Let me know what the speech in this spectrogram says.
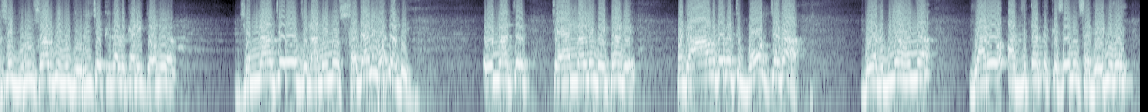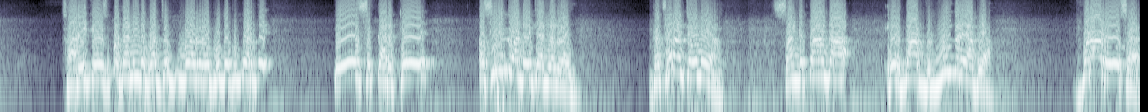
ਅਸੀਂ ਗੁਰੂ ਸਾਹਿਬ ਦੀ ਹਜ਼ੂਰੀ 'ਚ ਇੱਕ ਗੱਲ ਕਹਿਣੀ ਚਾਹੁੰਦੇ ਹਾਂ। ਜਿੰਨਾ ਚਿਰ ਉਹ ਜਨਾਨੀ ਨੂੰ ਸਜ਼ਾ ਨਹੀਂ ਹੋ ਜਾਂਦੀ ਉਹਨਾਂ ਚਿਰ ਚੈਨ ਨਾਲ ਨਹੀਂ ਬੈਠਾਂਗੇ। ਪੰਜਾਬ ਦੇ ਵਿੱਚ ਬਹੁਤ ਜਗ੍ਹਾ ਬੇਅਦਬੀਆਂ ਹੋਈਆਂ। ਯਾਰੋ, ਅੱਜ ਤੱਕ ਕਿਸੇ ਨੂੰ ਸਜ਼ਾ ਹੀ ਨਹੀਂ ਹੋਈ। ਸਾਰੇ ਕੇਸ ਪਤਾ ਨਹੀਂ ਰਫਾ ਚ ਰਫੂ ਦਫੂ ਕਰਦੇ। ਇਸ ਕਰਕੇ ਅਸੀਂ ਤੁਹਾਡੇ ਚੈਨਲ ਰਾਹੀਂ ਦੱਸਣਾ ਚਾਹੁੰਦੇ ਹਾਂ, ਸੰਗਤਾਂ ਦਾ ਹਿਰਦਾ ਵਲੂੰਦਰਿਆ ਪਿਆ। ਬੜਾ ਰੋਸ ਹੈ,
